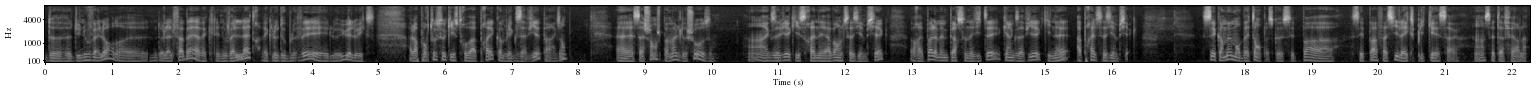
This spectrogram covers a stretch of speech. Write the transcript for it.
de, du nouvel ordre euh, de l'alphabet avec les nouvelles lettres, avec le W et le U et le X. Alors pour tous ceux qui se trouvent après, comme les Xavier par exemple, euh, ça change pas mal de choses. Hein, un Xavier qui serait né avant le XVIe siècle n'aurait pas la même personnalité qu'un Xavier qui naît après le XVIe siècle. C'est quand même embêtant parce que c'est pas c'est pas facile à expliquer ça, hein, cette affaire-là.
